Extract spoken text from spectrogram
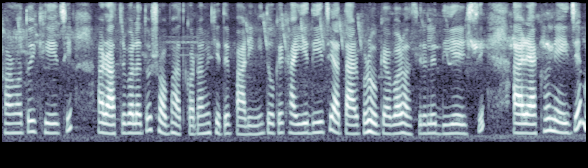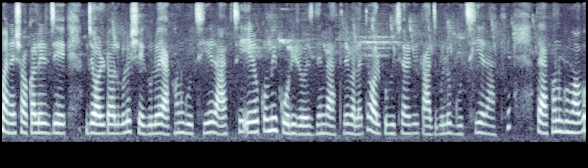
খাওয়ার মতোই খেয়েছি। আর রাত্রেবেলাতেও সব ভাত কটা আমি খেতে পারিনি, তো ওকে খাইয়ে দিয়েছি আর তারপর ওকে আবার হসপিটালে দিয়ে এসেছি। আর এখন এই যে মানে সকালের যে জল টলগুলো সেগুলো এখন গুছিয়ে রাখছি, এরকমই করি রোজ দিন রাত্রেবেলাতে, অল্প কিছু আর কি কাজগুলো গুছিয়ে রাখি। তো এখন ঘুমাবো,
